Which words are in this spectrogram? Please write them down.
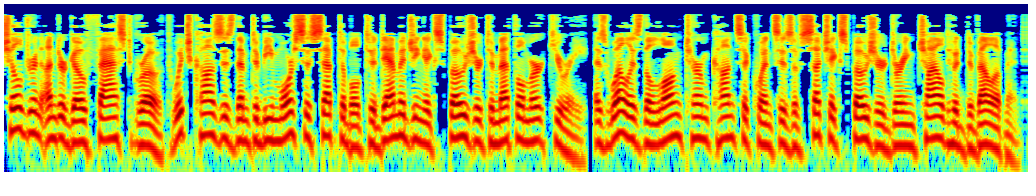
children undergo fast growth which causes them to be more susceptible to damaging exposure to methylmercury, as well as the long-term consequences of such exposure during childhood development.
